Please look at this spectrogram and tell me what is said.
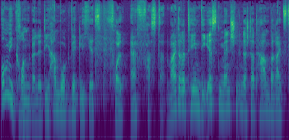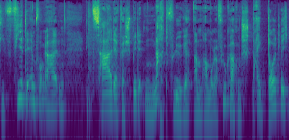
Omikron-Welle, die Hamburg wirklich jetzt voll erfasst hat. Weitere Themen, die ersten Menschen in der Stadt haben bereits die vierte Impfung erhalten. Die Zahl der verspäteten Nachtflüge am Hamburger Flughafen steigt deutlich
